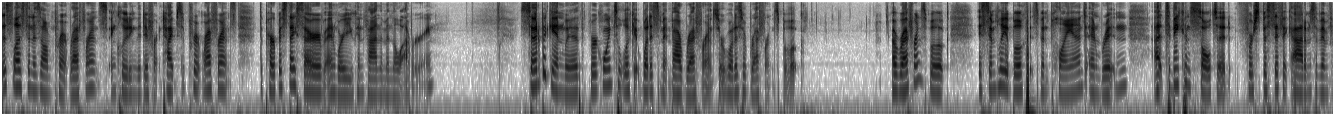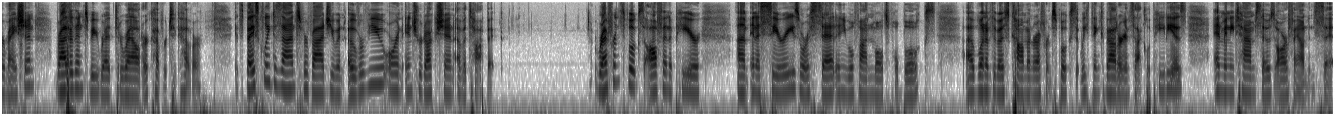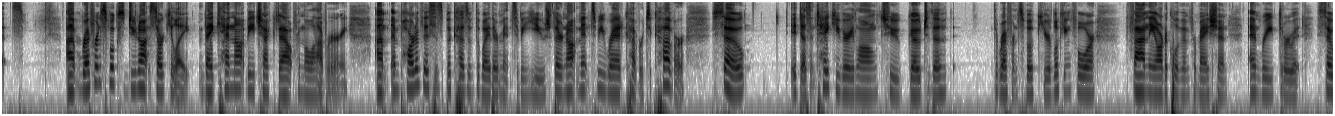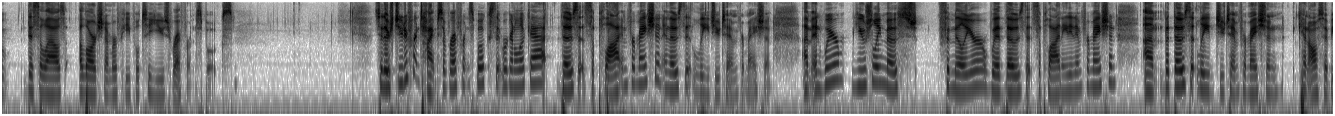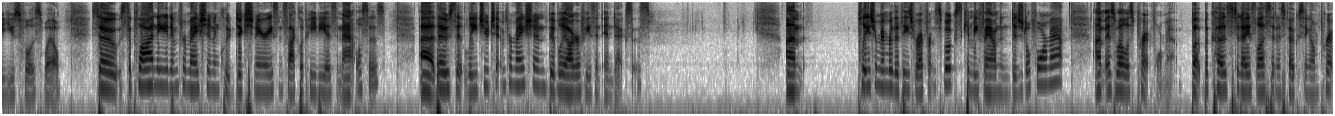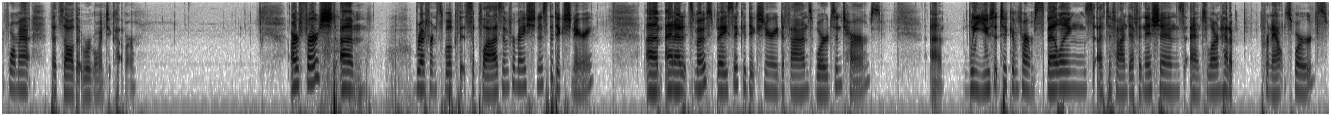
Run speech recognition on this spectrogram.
This lesson is on print reference, including the different types of print reference, the purpose they serve, and where you can find them in the library. So to begin with, we're going to look at what is meant by reference, or what is a reference book. A reference book is simply a book that's been planned and written uh, to be consulted for specific items of information rather than to be read throughout or cover to cover. It's basically designed to provide you an overview or an introduction of a topic. Reference books often appear um, in a series or a set, and you will find multiple books. Uh, one of the most common reference books that we think about are encyclopedias, and many times those are found in sets. Um, reference books do not circulate. They cannot be checked out from the library. Um, and part of this is because of the way they're meant to be used. They're not meant to be read cover to cover. So it doesn't take you very long to go to the, the reference book you're looking for, find the article of information, and read through it. So this allows a large number of people to use reference books. So there's two different types of reference books that we're going to look at, those that supply information and those that lead you to information. Um, and we're usually most familiar with those that supply needed information, um, but those that lead you to information can also be useful as well. So supply needed information include dictionaries, encyclopedias, and atlases. Uh, those that lead you to information, bibliographies, and indexes. Um, Please remember that these reference books can be found in digital format um, as well as print format. But because today's lesson is focusing on print format, that's all that we're going to cover. Our first um, reference book that supplies information is the dictionary. Um, and at its most basic, a dictionary defines words and terms. Um, we use it to confirm spellings, uh, to find definitions, and to learn how to pronounce words.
